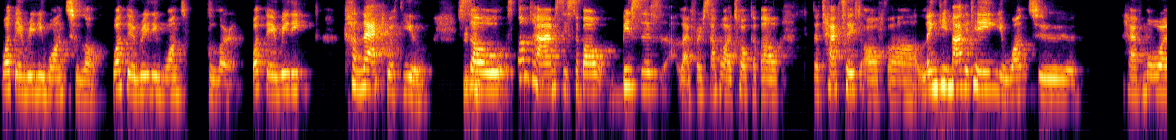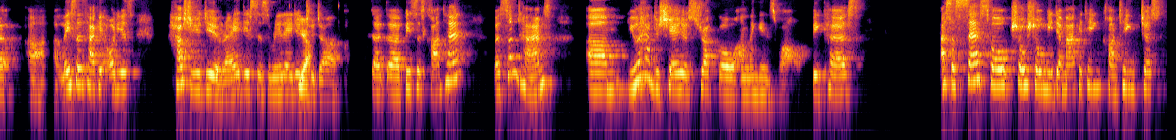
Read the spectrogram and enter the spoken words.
what they really want to know, what they really want to learn, what they really connect with you. Mm-hmm. So sometimes it's about business. Like for example, I talk about the tactics of uh, LinkedIn marketing. You want to have more uh, laser target audience. How should you do? Right. This is related yeah. to the, the, the business content. But sometimes um, you have to share your struggle on LinkedIn as well because a successful social media marketing content just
